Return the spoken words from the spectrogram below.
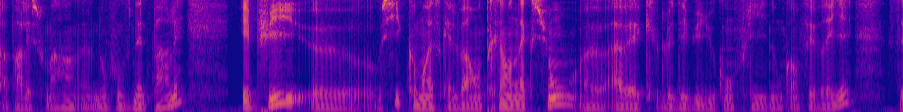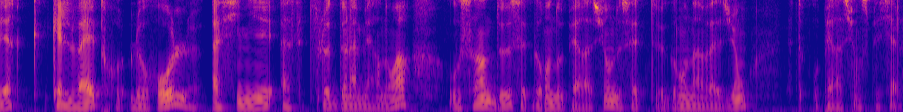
à part les sous-marins euh, dont vous venez de parler, et puis aussi comment est-ce qu'elle va entrer en action avec le début du conflit, donc en février, c'est-à-dire quel va être le rôle assigné à cette flotte de la mer Noire au sein de cette grande opération, de cette grande invasion opération spéciale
